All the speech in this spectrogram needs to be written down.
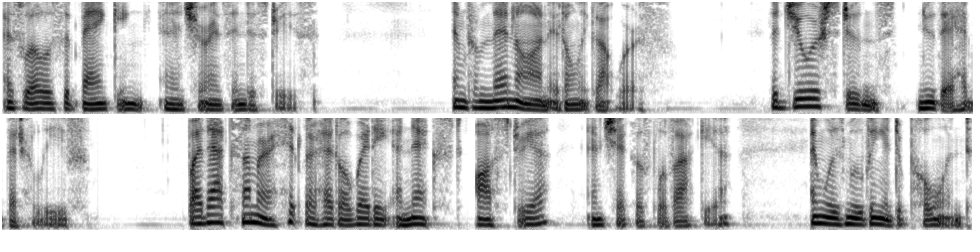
as well as the banking and insurance industries. And from then on, it only got worse. The Jewish students knew they had better leave. By that summer, Hitler had already annexed Austria and Czechoslovakia and was moving into Poland.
